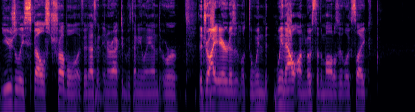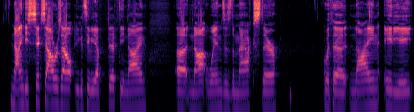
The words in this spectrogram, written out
usually spells trouble if it hasn't interacted with any land or the dry air doesn't look to win win out on most of the models it looks like 96 hours out you can see we have 59 uh, knot winds is the max there with a 988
